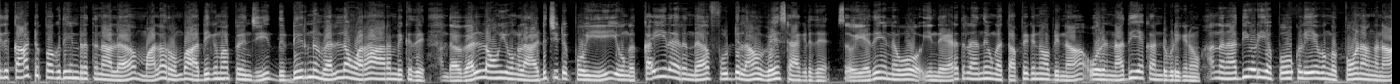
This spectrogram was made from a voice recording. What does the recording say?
இது காட்டு பகுதின்றதுனால மழை ரொம்ப அதிகமா பெஞ்சு திடீர்னு வெள்ளம் வர ஆரம்பிக்குது. அந்த வெள்ளம் இவங்களை அடிச்சிட்டு போய் இவங்க கையில இருந்த ஃபுட் எல்லாம் வேஸ்ட் ஆகிடுது. சோ எது என்னவோ இந்த இடத்துல இருந்து இவங்க தப்பிக்கணும் அப்படின்னா ஒரு நதியை கண்டுபிடிக்கணும். அந்த நதியோடைய போக்குலயே இவங்க போனாங்கன்னா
